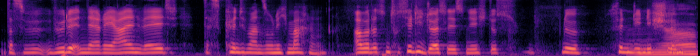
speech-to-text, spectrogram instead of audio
das würde in der realen Welt, das könnte man so nicht machen. Aber das interessiert die Dursleys nicht. Das, nö, finden die nicht schlimm. ja,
